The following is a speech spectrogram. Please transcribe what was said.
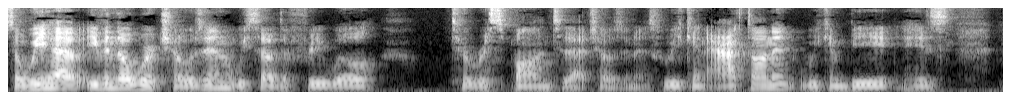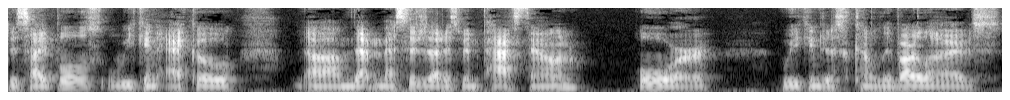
So we have, even though we're chosen, we still have the free will to respond to that chosenness. We can act on it. We can be his disciples. We can echo um, that message that has been passed down, or we can just kind of live our lives,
